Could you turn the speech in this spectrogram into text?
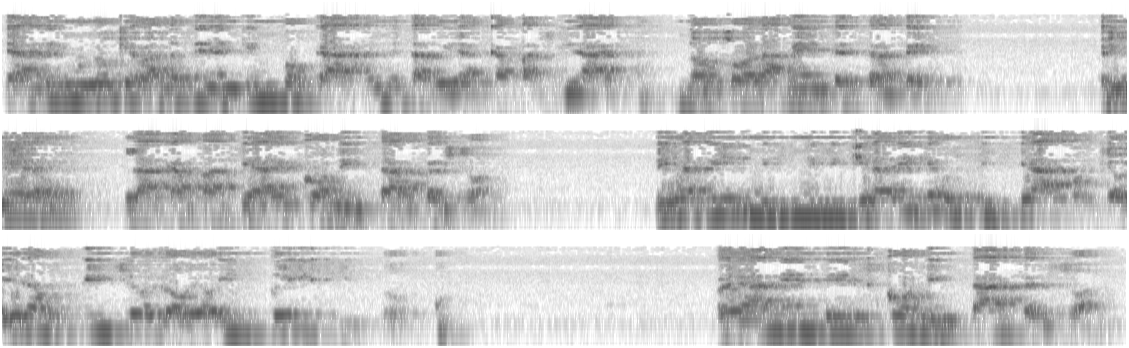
te aseguro que vas a tener que enfocarte en desarrollar capacidades, no solamente estrategias. Primero, la capacidad de conectar personas. ni, ni, siquiera dije auspiciar, porque hoy el auspicio lo veo implícito. Realmente es conectar personas.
